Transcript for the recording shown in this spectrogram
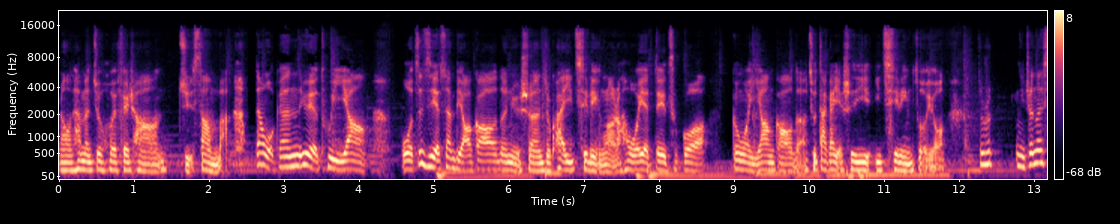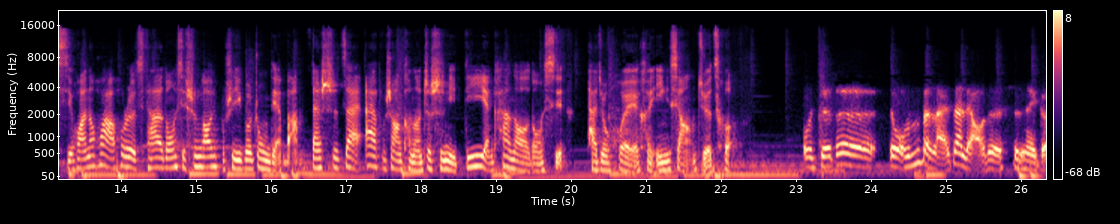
然后他们就会非常沮丧吧。但我跟越野兔一样，我自己也算比较高的女生，就快一七零了。然后我也 date 过跟我一样高的，就大概也是一一七零左右。就是你真的喜欢的话，或者有其他的东西，身高就不是一个重点吧。但是在 app 上，可能这是你第一眼看到的东西，它就会很影响决策。我觉得我们本来在聊的是那个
